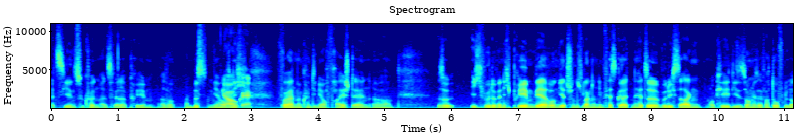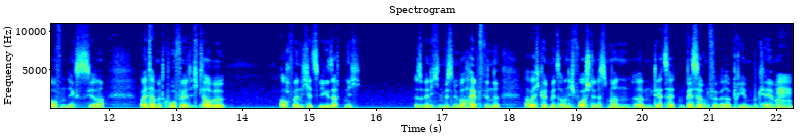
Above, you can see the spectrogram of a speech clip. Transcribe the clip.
erzielen zu können als Werder Bremen. Also man müsste ihn ja auch Ja, nicht okay. feuern, man könnte ihn ja auch freistellen. Aber also ich würde, wenn ich Bremen wäre und jetzt schon so lange an ihm festgehalten hätte, würde ich sagen, okay, die Saison ist einfach doof gelaufen, nächstes Jahr weiter mit Kofeld. Ich glaube, auch wenn ich jetzt, wie gesagt, nicht, also wenn ich ihn ein bisschen überhyped finde, aber ich könnte mir jetzt auch nicht vorstellen, dass man ähm, derzeit einen besseren für Werder Bremen bekäme. Mhm.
